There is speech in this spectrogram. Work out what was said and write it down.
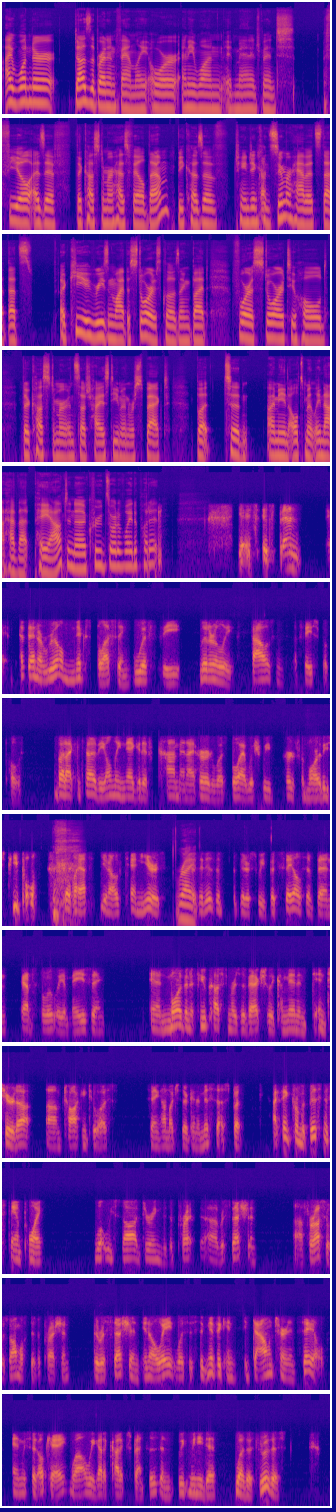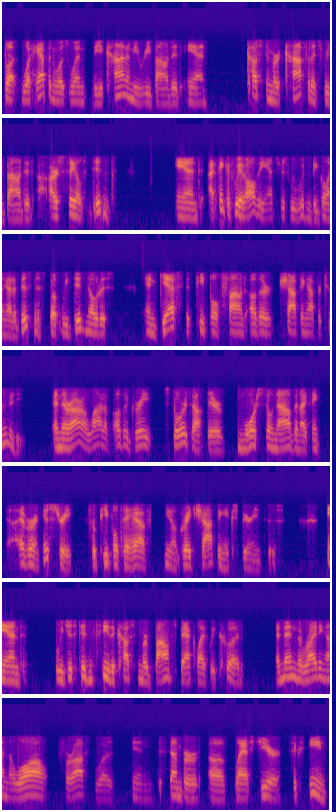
I wonder does the Brennan family or anyone in management feel as if the customer has failed them because of changing consumer habits that that's a key reason why the store is closing. But for a store to hold their customer in such high esteem and respect but to i mean ultimately not have that pay out in a crude sort of way to put it? Yeah it's it's been been a real mixed blessing with the literally thousands of facebook posts but I can tell you the only negative comment I heard was, "Boy, I wish we heard from more of these people the last, you know, ten years." Right. Because it is a, a bittersweet, but sales have been absolutely amazing, and more than a few customers have actually come in and, and teared up, um, talking to us, saying how much they're going to miss us. But I think from a business standpoint, what we saw during the depre- uh, recession, uh, for us, it was almost a depression. The recession in 08 was a significant downturn in sales and we said, okay, well, we got to cut expenses and we, we need to weather through this. But what happened was when the economy rebounded and customer confidence rebounded, our sales didn't. And I think if we had all the answers, we wouldn't be going out of business. But we did notice and guess that people found other shopping opportunities. And there are a lot of other great stores out there, more so now than I think ever in history, for people to have you know great shopping experiences. And we just didn't see the customer bounce back like we could. And then the writing on the wall for us was in December of last year, 16,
